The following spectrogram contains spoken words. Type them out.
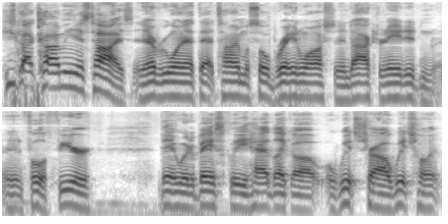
he's got communist ties and everyone at that time was so brainwashed and indoctrinated and, and full of fear they would have basically had like a, a witch trial witch hunt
